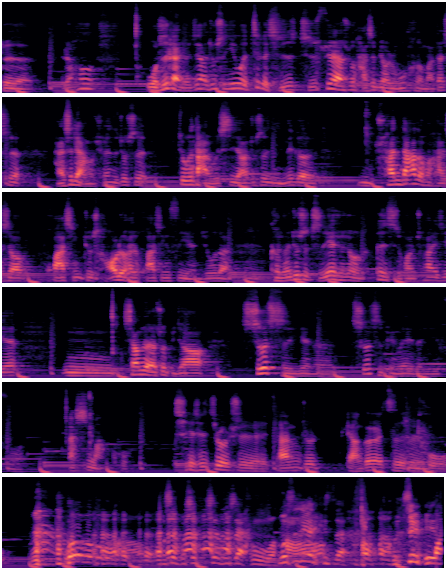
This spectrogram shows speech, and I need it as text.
对的。然后我是感觉这样，就是因为这个其实其实虽然说还是比较融合嘛，但是还是两个圈子，就是就跟打游戏一样，就是你那个你穿搭的话还是要花心，就潮流还是花心思研究的。可能就是职业选手更喜欢穿一些嗯相对来说比较奢侈一点的奢侈品类的衣服。啊是马裤，其实就是咱们就两个字土，不不不不不，不是不是不是不是土不是这个意思，不是这个意思，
